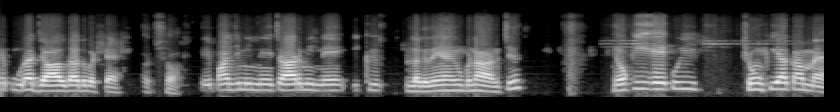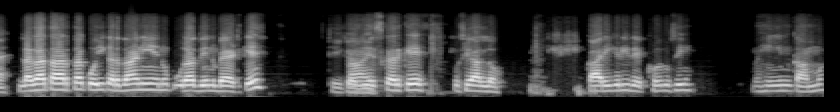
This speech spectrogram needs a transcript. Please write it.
ਇਹ ਪੂਰਾ ਜਾਲ ਦਾ ਦੁਪੱਟਾ ਹੈ। ਅੱਛਾ। ਇਹ 5 ਮਹੀਨੇ 4 ਮਹੀਨੇ ਇੱਕ ਲੱਗਦੇ ਆ ਇਹਨੂੰ ਬਣਾਉਣ ਚ ਕਿਉਂਕਿ ਇਹ ਕੋਈ ਸ਼ੌਂਕੀਆ ਕੰਮ ਹੈ। ਲਗਾਤਾਰ ਤਾਂ ਕੋਈ ਕਰਦਾ ਨਹੀਂ ਇਹਨੂੰ ਪੂਰਾ ਦਿਨ ਬੈਠ ਕੇ। ਠੀਕ ਹੈ ਜੀ। ਇਸ ਕਰਕੇ ਤੁਸੀਂ ਆ ਲਓ ਕਾਰੀਗਰੀ ਦੇਖੋ ਤੁਸੀਂ ਮਹੀਨ ਕੰਮ।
